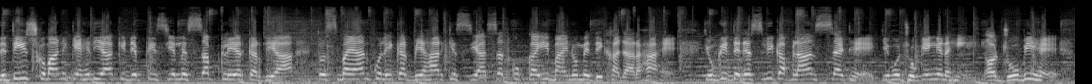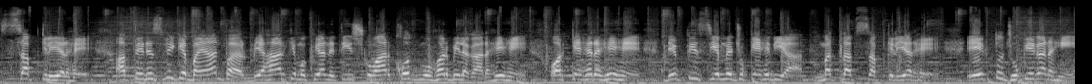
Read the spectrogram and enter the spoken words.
नीतीश कुमार ने कह दिया कि डिप्टी सीएम ने सब क्लियर कर दिया तो इस बयान को लेकर बिहार की सियासत को कई मायनों में देखा जा रहा है, क्योंकि तेजस्वी का प्लान सेट है कि वो झुकेंगे नहीं, और जो भी है, सब क्लियर है। अब तेजस्वी के बयान पर बिहार के मुखिया नीतीश कुमार खुद मुहर भी लगा रहे हैं और कह रहे हैं, डिप्टी सीएम ने जो कह दिया मतलब सब क्लियर है। एक तो झुकेगा नहीं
